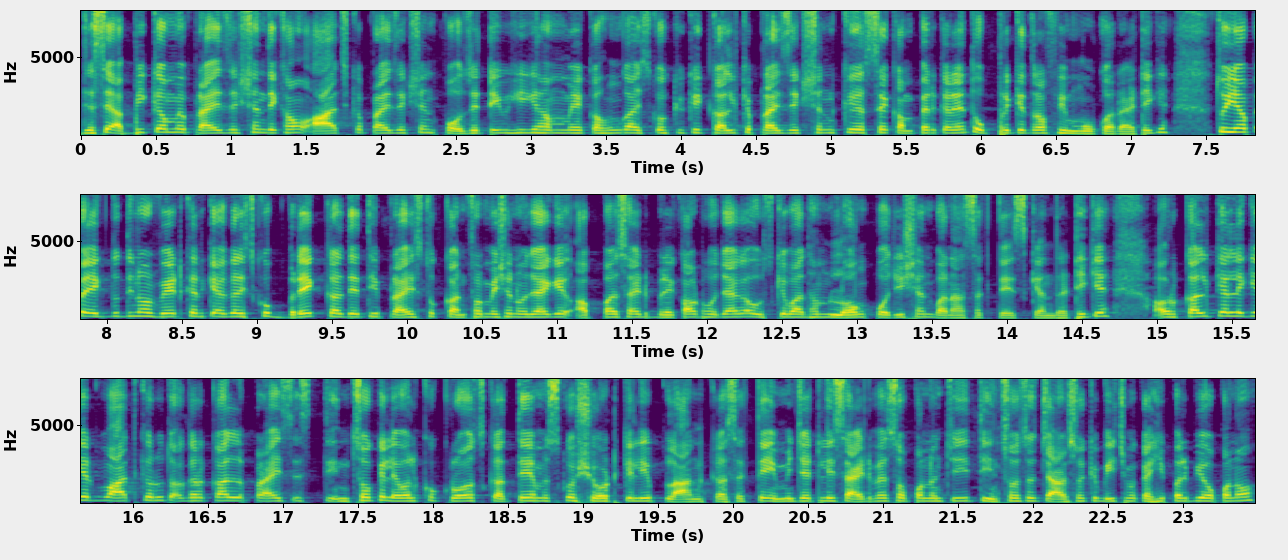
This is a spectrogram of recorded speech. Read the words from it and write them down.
जैसे अभी का मैं प्राइस एक्शन दिखाऊँ, आज का प्राइस एक्शन पॉजिटिव ही हम मैं कहूँगा इसको, क्योंकि कल के प्राइस एक्शन के से कंपेयर करें तो ऊपर की तरफ़ ही मूव कर रहा है, ठीक है? तो यहाँ पर एक दो दिन और वेट करके अगर इसको ब्रेक कर देती प्राइस तो कन्फर्मेशन हो जाएगी अपर साइड ब्रेकआउट हो जाएगा, उसके बाद हम लॉन्ग पोजिशन बना सकते हैं इसके अंदर, ठीक है? और कल के लेकर बात करूँ तो अगर कल प्राइस इस तीन सौ के लेवल को क्रॉस करते हैं, हम इसको शॉर्ट के लिए प्लान कर सकते हैं। इमीजिएटली साइडवेज ओपन होना चाहिए, तीन सौ से चार सौ के बीच में कहीं पर भी ओपन हो,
